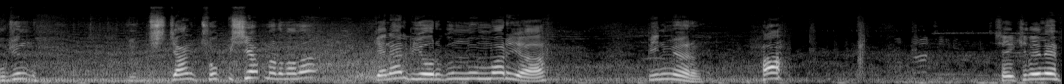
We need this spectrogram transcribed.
Bugün yani çok bir şey yapmadım ama genel bir yorgunluğum var ya. Bilmiyorum. Ha. Çekilelim.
